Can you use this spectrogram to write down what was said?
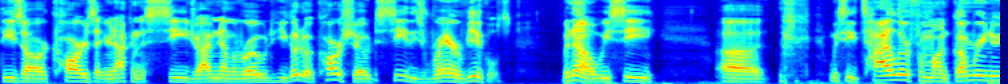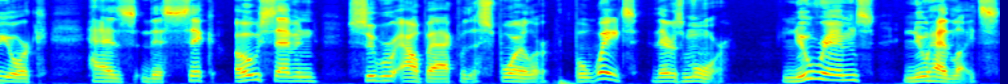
These are cars that you're not going to see driving down the road. You go to a car show to see these rare vehicles, but no, we see, uh, we see Tyler from Montgomery, New York, has this sick 07 Subaru Outback with a spoiler. But wait, there's more. New rims, new headlights,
